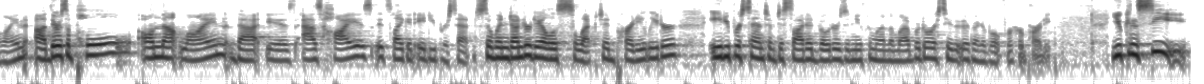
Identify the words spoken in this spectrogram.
line. Uh, there's a poll on that line that is as high as it's like at 80%. So when Dunderdale is selected party leader, 80% of decided voters in Newfoundland and Labrador say that they're going to vote for her party. You can see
